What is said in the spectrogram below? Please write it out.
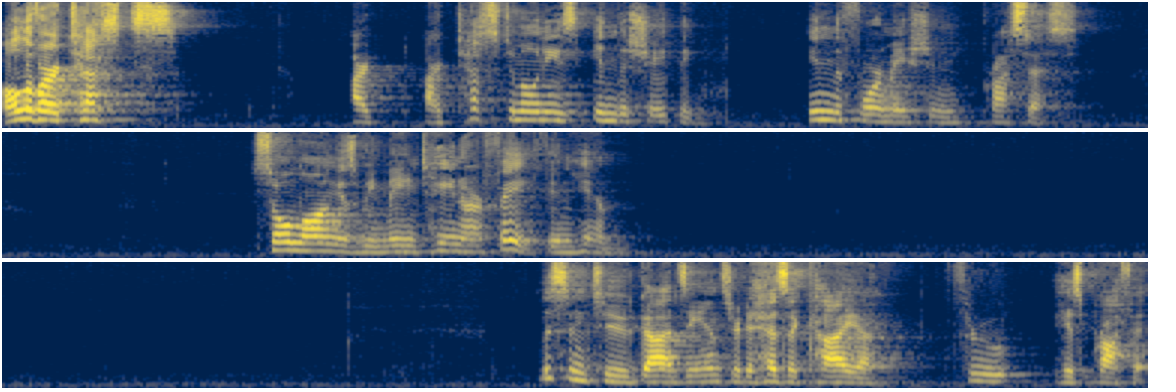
All of our tests are, are testimonies in the shaping in the formation process. So long as we maintain our faith in Him. Listen to God's answer to Hezekiah through his prophet.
